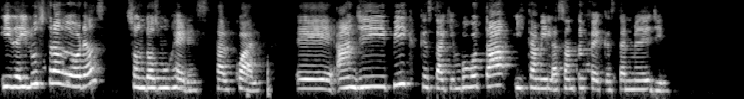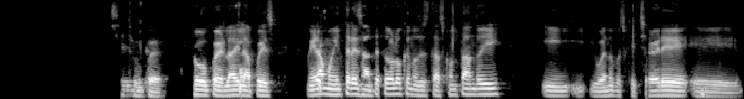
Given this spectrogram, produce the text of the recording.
y de ilustradoras son dos mujeres, tal cual. Eh, Angie Pic, que está aquí en Bogotá, y Camila Santa Fe, que está en Medellín. súper, súper, Laila. Pues mira, muy interesante todo lo que nos estás contando y, y, bueno, pues qué chévere eh,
